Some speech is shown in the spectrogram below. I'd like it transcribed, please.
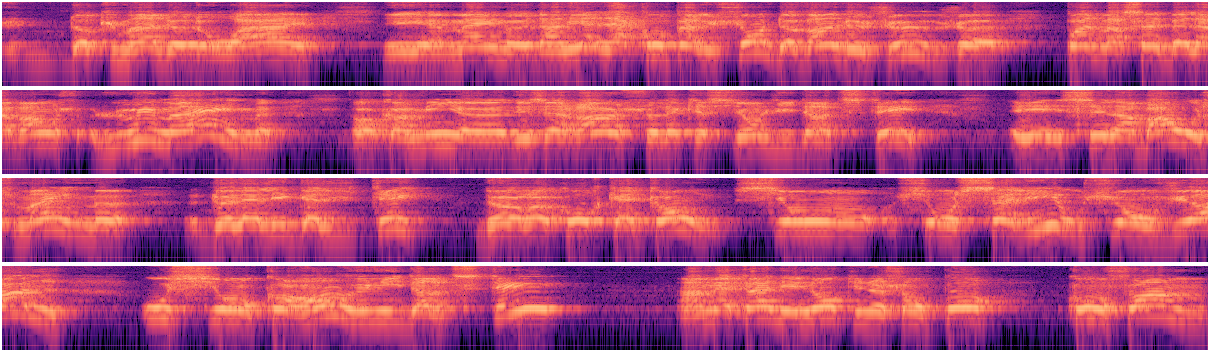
du document de droit et, même dans la comparution devant le juge, Paul-Marcel Bellavance lui-même a commis des erreurs sur la question de l'identité et c'est la base même de la légalité d'un recours quelconque, si on, si on salit ou si on viole ou si on corrompt une identité en mettant des noms qui ne sont pas conformes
